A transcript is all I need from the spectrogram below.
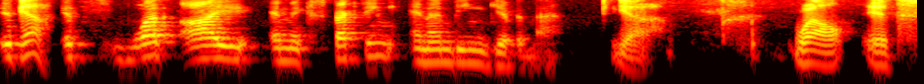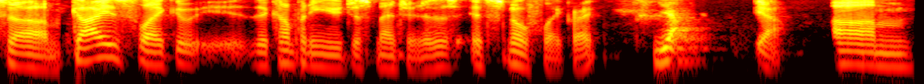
it's Yeah. it's what i am expecting and i'm being given that Yeah. Well, it's um, guys like uh, the company you just mentioned. Is it's Snowflake, right? Yeah. Yeah Um,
